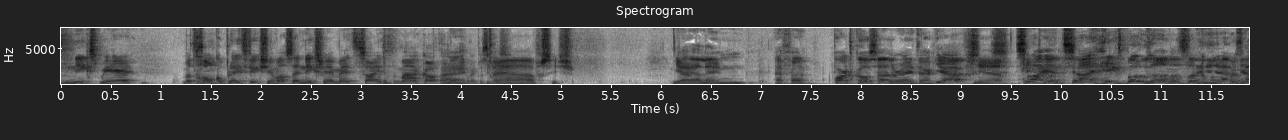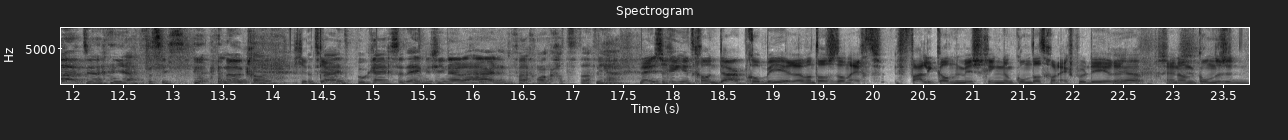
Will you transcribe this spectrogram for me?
niks meer... Wat gewoon compleet fiction was en niks meer met science te maken had Nee, eigenlijk. precies. ja precies. Ja. Alleen even particle accelerator. Ja, precies. Ja. Higgs, ja, Higgs boson, dat is dan Ja, ja, het, eh, ja, precies. En ook gewoon Je het term. feit, hoe krijgen ze het energie naar de aarde? Dan vraag ik me ook altijd af. Ja. Nee, ze gingen het gewoon daar proberen. Want als het dan echt falikant misging, dan kon dat gewoon exploderen. Ja, en dan konden ze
